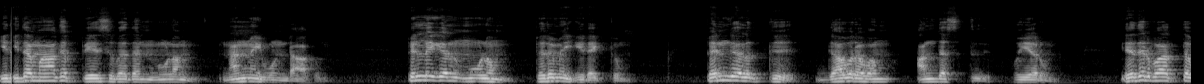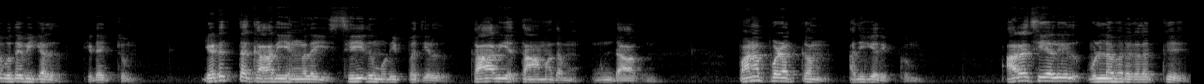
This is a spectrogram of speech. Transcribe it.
இதமாக பேசுவதன் மூலம் நன்மை உண்டாகும். பிள்ளைகள் மூலம் பெருமை கிடைக்கும். பெண்களுக்கு கௌரவம் அந்தஸ்து உயரும். எதிர்பார்த்த உதவிகள் கிடைக்கும். எடுத்த காரியங்களை செய்து முடிப்பதில் காரிய தாமதம் உண்டாகும். பணப்புழக்கம் அதிகரிக்கும். அரசியலில் உள்ளவர்களுக்கு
